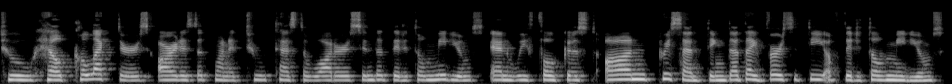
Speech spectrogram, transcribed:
to help collectors, artists that wanted to test the waters in the digital mediums. And we focused on presenting the diversity of digital mediums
